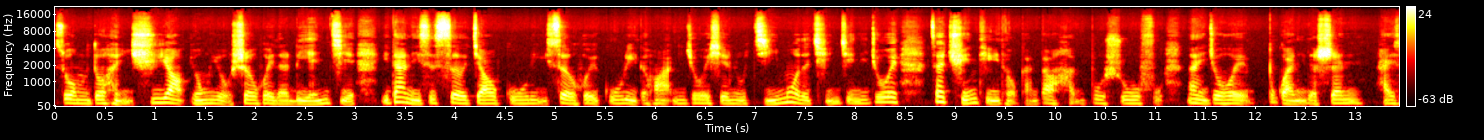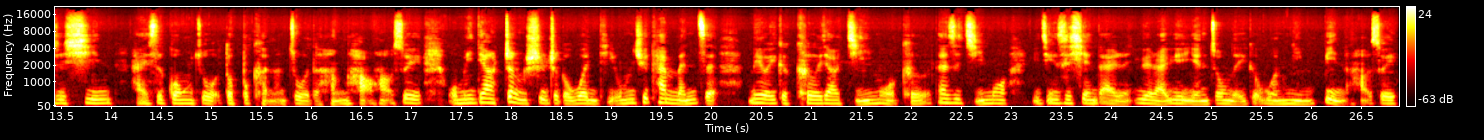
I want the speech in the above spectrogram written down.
所以我们都很需要拥有社会的连结。一旦你是社交孤立、社会孤立的话，你就会陷入寂寞的情境，你就会在群体里头感到很不舒服，那你就会不管你的身还是心。还是工作都不可能做得很好哈，所以我们一定要正视这个问题。我们去看门诊，没有一个科叫寂寞科，但是寂寞已经是现代人越来越严重的一个文明病了哈。所以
